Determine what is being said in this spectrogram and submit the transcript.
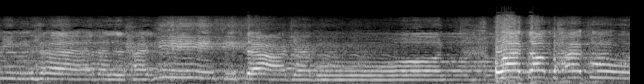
أفمن هذا الحديث تعجبون وتضحكون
